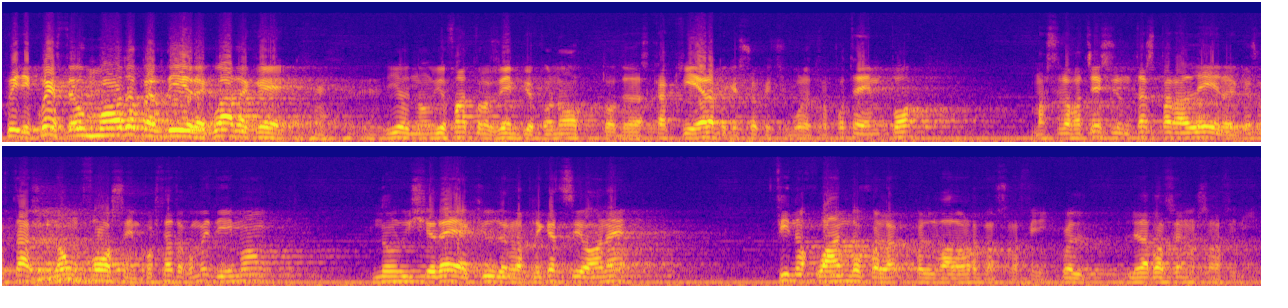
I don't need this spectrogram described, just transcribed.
Quindi questo è un modo per dire, guarda che eh, io non vi ho fatto l'esempio con 8 della scacchiera perché so che ci vuole troppo tempo, ma se lo facessi in un task parallelo e questo task non fosse impostato come daemon, non riuscirei a chiudere l'applicazione fino a quando quella, quel valore non sarà finito, l'elaborazione non sarà finita.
